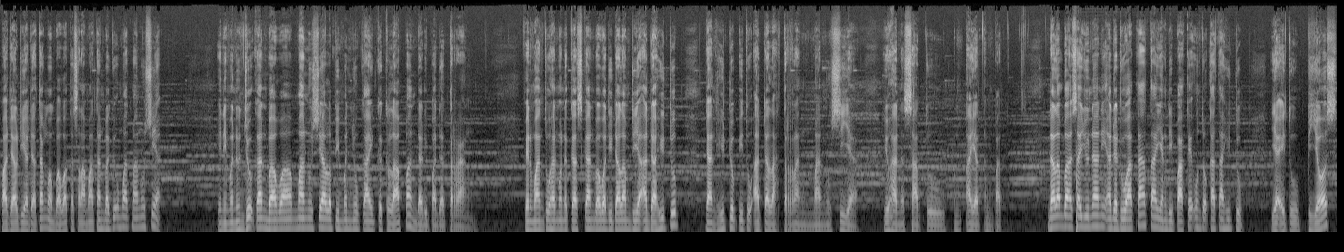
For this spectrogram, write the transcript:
Padahal dia datang membawa keselamatan bagi umat manusia. Ini menunjukkan bahwa manusia lebih menyukai kegelapan daripada terang. Firman Tuhan menegaskan bahwa di dalam dia ada hidup, dan hidup itu adalah terang manusia. Yohanes 1 ayat 4. Dalam bahasa Yunani ada dua kata yang dipakai untuk kata hidup, yaitu bios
